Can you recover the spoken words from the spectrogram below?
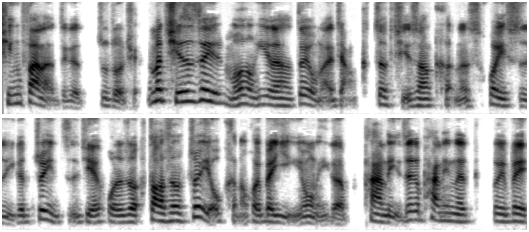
侵犯了这个著作权，那么其实这某种意义上，对我们来讲，这其实上可能是会是一个最直接，或者说到时候最有可能会被引用的一个判例。这个判例呢，会被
